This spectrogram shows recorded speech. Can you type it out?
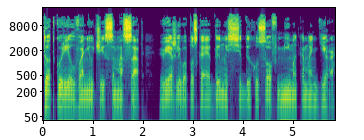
Тот курил вонючий самосад, вежливо пуская дым из седых усов мимо командира.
